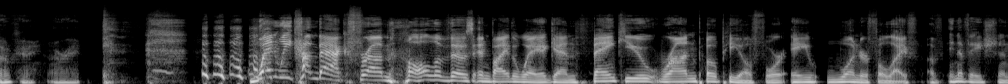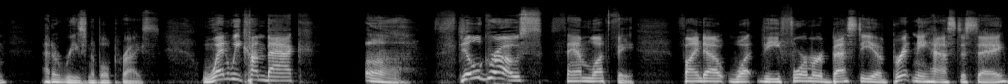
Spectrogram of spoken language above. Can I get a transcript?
Okay, all right. when we come back from all of those, and by the way, again, thank you, Ron Popeil, for a wonderful life of innovation at a reasonable price. When we come back, ugh, still gross, Sam Lutfi. Find out what the former bestie of Britney has to say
